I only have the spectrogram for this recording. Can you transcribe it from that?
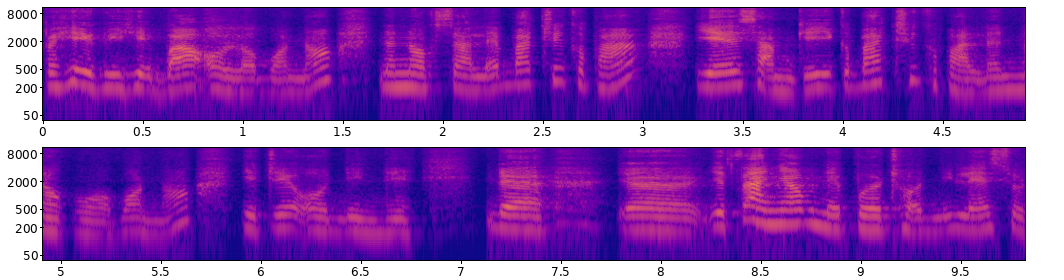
ပဟေဟိဟေဘာအော်လောဘောနော်နနော့ဆာလေဘတ်ချကပါယေဆမ်ကေကဘတ်ချကပါလေနော့ဘောနော်ယတေအော်ဒီနေတဲ့ယသညာနေပေါ်ထော်နီလဲဆို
